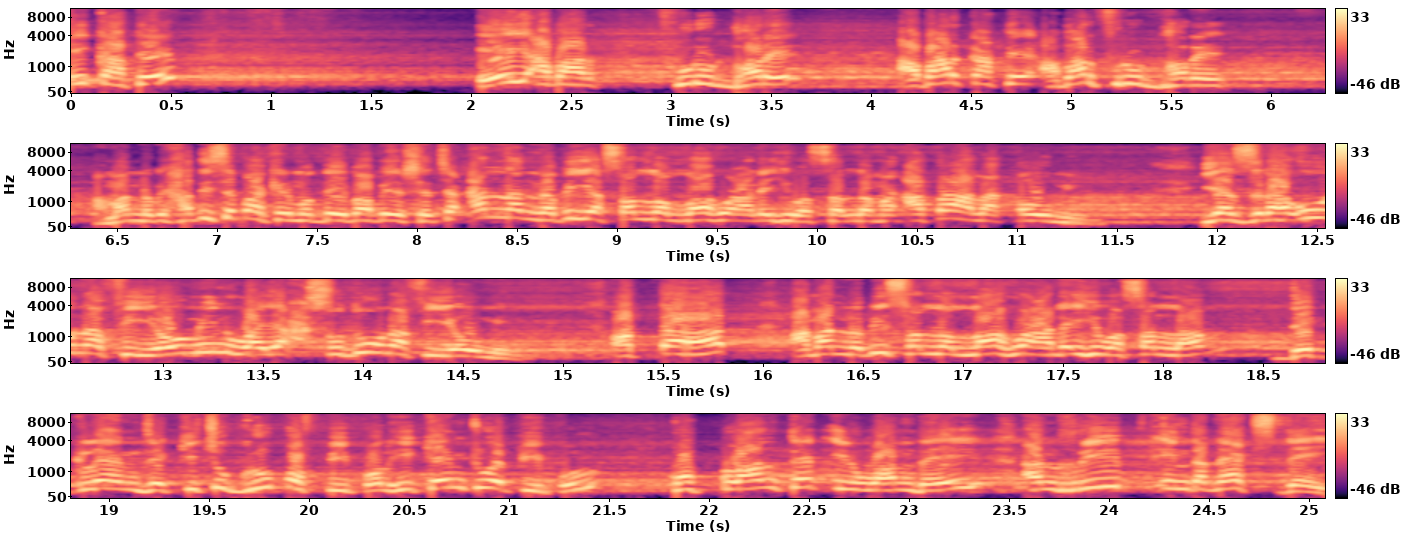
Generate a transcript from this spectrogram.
এই কাটে, এই আবার ফ্রুট ধরে, আবার কাটে, আবার ফ্রুট ধরে। আমার নবী হাদিসে পাকের মধ্যে এভাবে এসেছে, আন্নান নবী সাল্লাল্লাহু আলাইহি ওয়াসাল্লাম আতা আলা কওমি। ইয়াজরাউনা ফি ইয়াউমিন ওয়া ইয়াহসুদুনা ফি ইয়াউমিন। অর্থাৎ আমার নবী সাল্লাল্লাহু আলাইহি ওয়াসাল্লাম দেখলেন যে কিছু group of people he came to a people who planted in one day and reaped in the next day.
